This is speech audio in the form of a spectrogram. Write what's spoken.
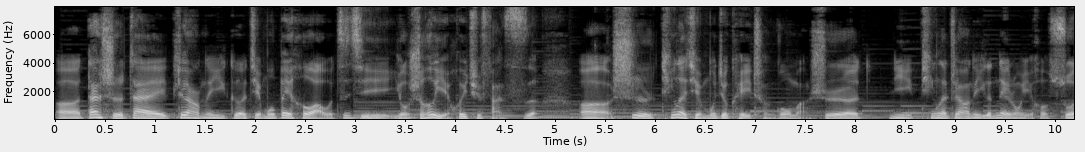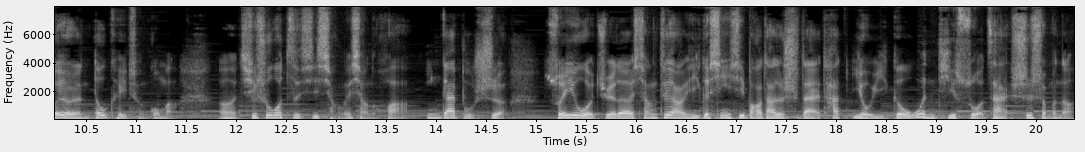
呃，但是在这样的一个节目背后啊，我自己有时候也会去反思。呃，是听了节目就可以成功吗？是你听了这样的一个内容以后，所有人都可以成功吗？呃，其实我仔细想了想的话，应该不是。所以我觉得，像这样一个信息爆炸的时代，它有一个问题所在是什么呢？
